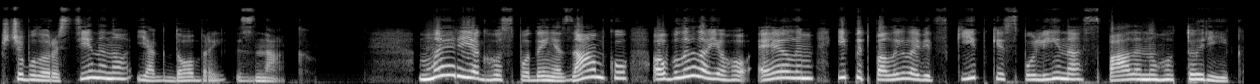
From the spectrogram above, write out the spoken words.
що було розцінено як добрий знак. Мері, як господиня замку, облила його елем і підпалила від скіпки з поліна, спаленого торік.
